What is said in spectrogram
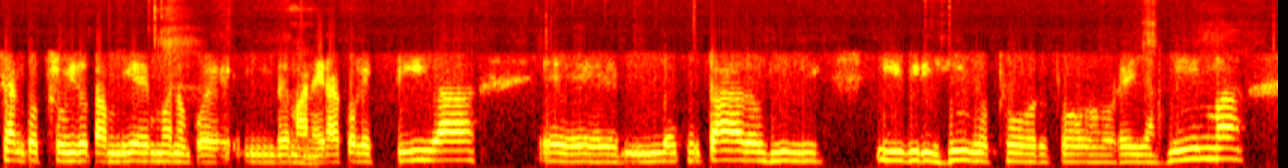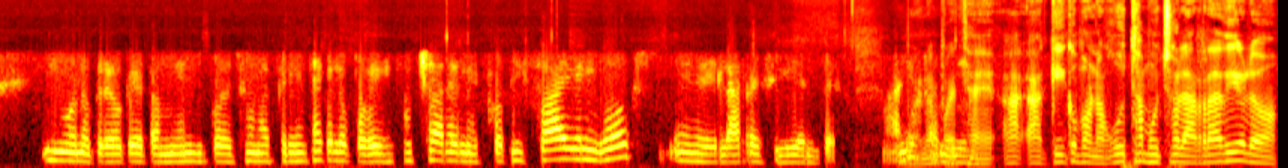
Se han construido también, bueno, pues de manera colectiva, eh, ejecutados y, y dirigidos por, por ellas mismas y bueno, creo que también puede ser una experiencia que lo podéis escuchar en Spotify, en Vox, eh, La Resiliente. Bueno, pues eh, aquí como nos gusta mucho la radio, lo,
